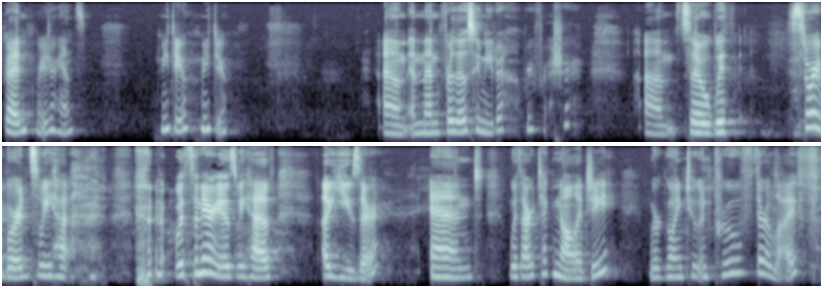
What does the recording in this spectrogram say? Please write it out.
Go ahead, raise your hands. Me too, me too. Um, and then for those who need a refresher, um, so with storyboards, we have, with scenarios, we have a user, and with our technology, we're going to improve their life,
